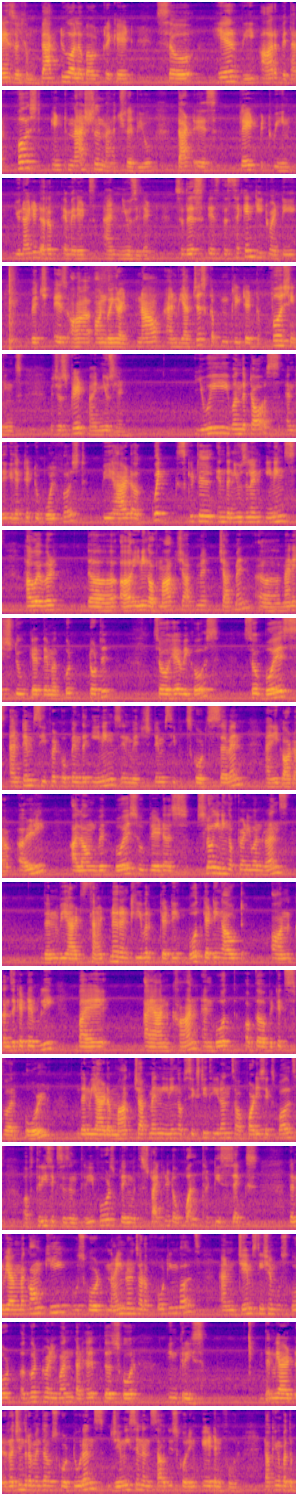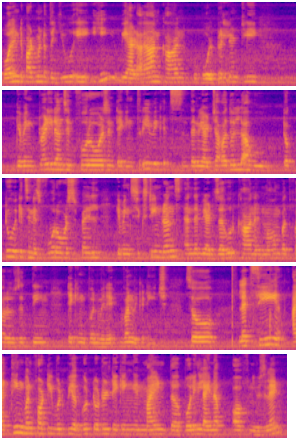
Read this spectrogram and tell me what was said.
guys welcome back to all about cricket. So here we are with our first international match review that is played between united arab emirates and new zealand. So this is the second t20 which is on ongoing right now and we have just completed the first innings which was played by new zealand. UAE won the toss and they elected to bowl first. We had a quick skittle in the New Zealand innings. However, the uh, inning of Mark Chapman, Chapman uh, managed to get them a good total. So here we goes. So Bowes and Tim Seifert opened the innings in which Tim Seifert scored 7 and he got out early along with Bowes who played a slow inning of 21 runs. Then we had Santner and Cleaver getting both getting out on consecutively by Ayan Khan and both of the wickets were bowled. Then we had a Mark Chapman inning of 63 runs of 46 balls of 3 sixes and 3 fours playing with a strike rate of 136. Then we have McConchie who scored 9 runs out of 14 balls and James Neesham who scored a good 21 that helped the score increase. Then we had Rachin Ravindra who scored 2 runs, Jamieson and Southee scoring 8 and 4. Talking about the bowling department of the UAE, we had Ayaan Khan who bowled brilliantly, giving 20 runs in 4 overs and taking 3 wickets. Then we had Jawadullah who took 2 wickets in his 4 over spell, giving 16 runs. And then we had Zahoor Khan and Mohammad Faraazuddin taking 1, minute, one wicket each. So let's see. I think 140 would be a good total taking in mind the bowling lineup of New Zealand.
